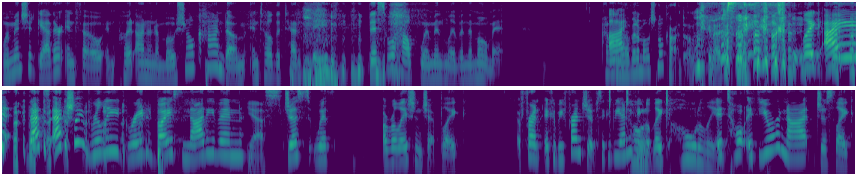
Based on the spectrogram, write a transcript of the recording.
Women should gather info and put on an emotional condom until the 10th date. this will help women live in the moment. I I- love an emotional condom. Can I just say? Like I that's actually really great advice not even Yes. just with a relationship like a friend it could be friendships, it could be anything. Total- like totally. it to- if you're not just like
